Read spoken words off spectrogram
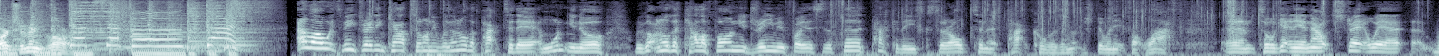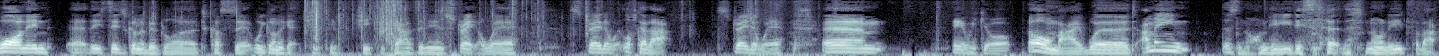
Action and glory. Hello, it's me, Trading Card Tony, with another pack today. And wouldn't you know, we've got another California Dreaming for you. This is the third pack of these because they're alternate pack covers. I'm not just doing it for laugh. Um, so we're getting in out straight away. Uh, warning: uh, this is going to be blurred because uh, we're going to get cheeky, cheeky cards in here straight away. Straight away. Look at that. Straight away. Um, here we go. Oh my word! I mean, there's no need, is there? There's no need for that.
